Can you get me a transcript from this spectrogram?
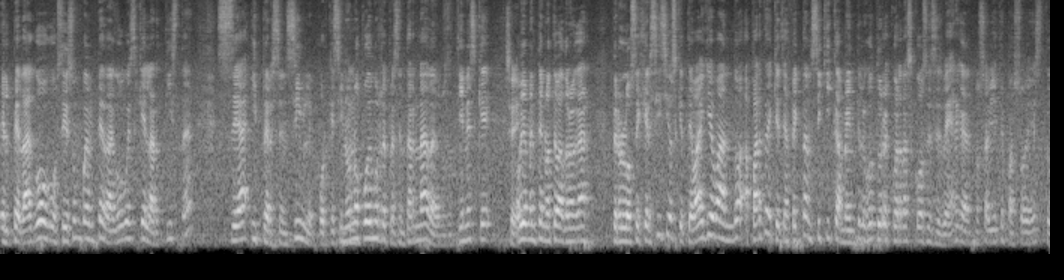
el pedagogo, si es un buen pedagogo, es que el artista sea hipersensible, porque si no, Ujú. no podemos representar nada. O sea, tienes que, Sí. obviamente no te va a drogar, pero los ejercicios que te va llevando, aparte de que te afectan psíquicamente, luego tú recuerdas cosas y dices, verga, no sabía que pasó esto.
